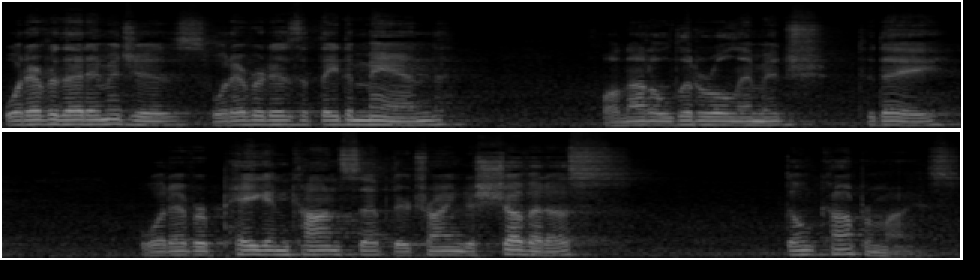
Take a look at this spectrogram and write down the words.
whatever that image is, whatever it is that they demand, while not a literal image today, whatever pagan concept they're trying to shove at us, don't compromise.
